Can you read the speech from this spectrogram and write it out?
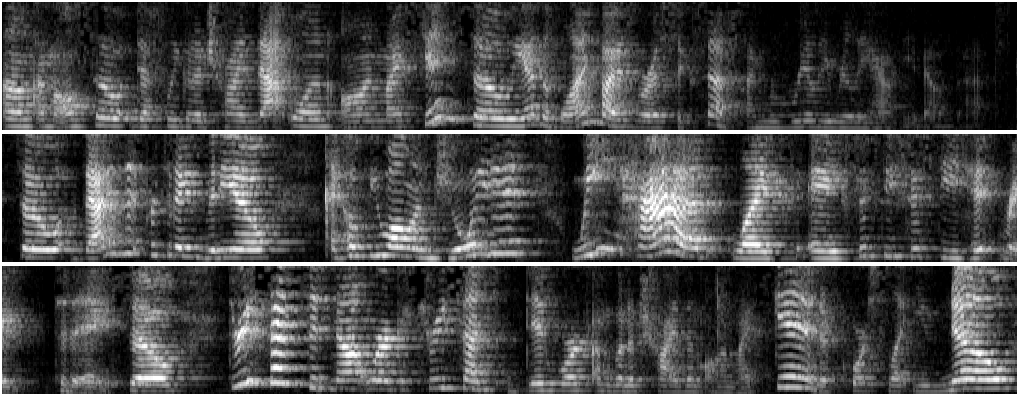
Um, I'm also definitely gonna try that one on my skin. So yeah, the blind buys were a success. I'm really, really happy about that. So that is it for today's video. I hope you all enjoyed it. We had like a 50-50 hit rate today. So three scents did not work, three scents did work. I'm gonna try them on my skin and of course let you know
